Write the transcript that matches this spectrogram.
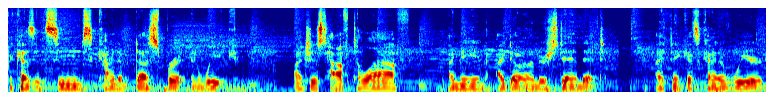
because it seems kind of desperate and weak. I just have to laugh. I mean, I don't understand it. I think it's kind of weird.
